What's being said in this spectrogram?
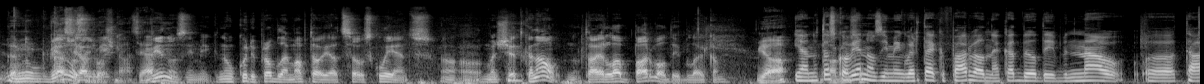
Nu, kas ir apdrošināts? Jā? Viennozīmīgi. Nu, kur ir problēma aptaujāt savus klientus? Man šķiet, ka nav. Nu, tā ir laba pārvaldība laikam. Jā, Jā, nu tas, ko viennozīmīgi var teikt, ka pārvaldnieka atbildība nav uh, tā,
